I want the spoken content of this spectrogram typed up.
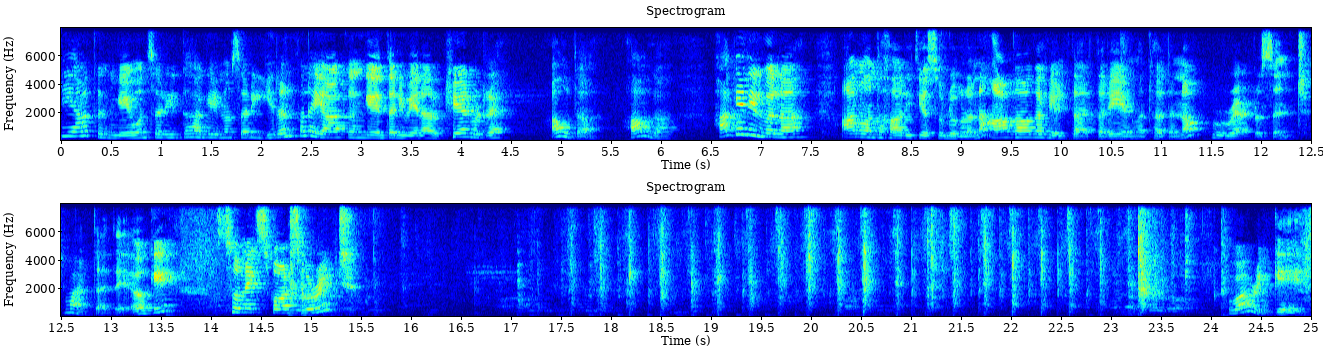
ನೀ ಯಾಕಂಗೆ ಒಂದು ಸಾರಿ ಇದ್ದ ಹಾಗೆ ಇನ್ನೊಂದು ಸಾರಿ ಇರಲ್ವಲ್ಲ ಯಾಕಂಗೆ ಅಂತ ನೀವೇನಾದ್ರು ಕೇಳಿಬಿಟ್ರೆ? ಹೌದಾ? ಹಾಗಾ? ಹಾಗೇನಿಲ್ವಲ್ಲ ಅನ್ನುವಂತಹ ರೀತಿಯ ಸುಳ್ಳುಗಳನ್ನು ಆಗಾಗ ಹೇಳ್ತಾ ಇರ್ತಾರೆ ಅನ್ನುವಂಥದ್ದನ್ನು ರೆಪ್ರೆಸೆಂಟ್ ಮಾಡ್ತಾ ಇದೆ. Okay so next card spirit very great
